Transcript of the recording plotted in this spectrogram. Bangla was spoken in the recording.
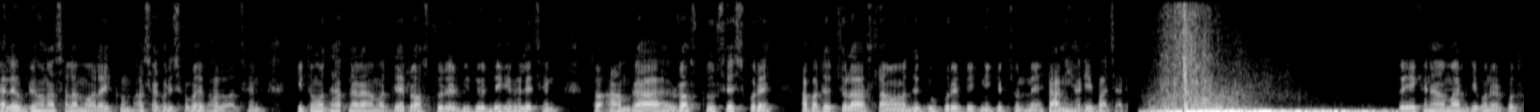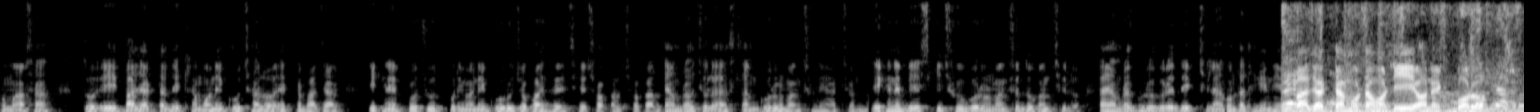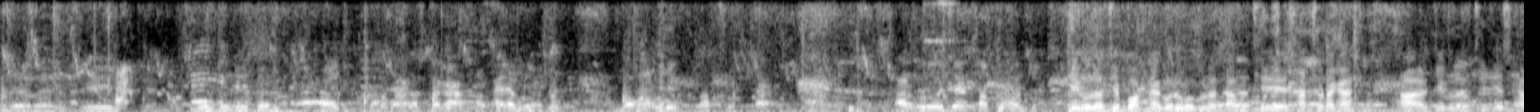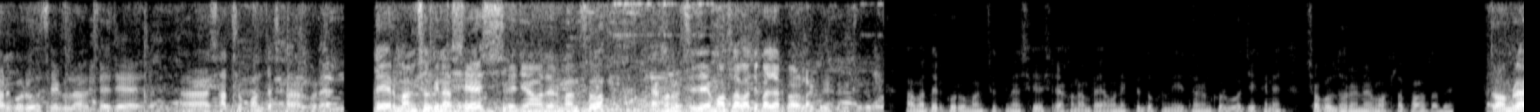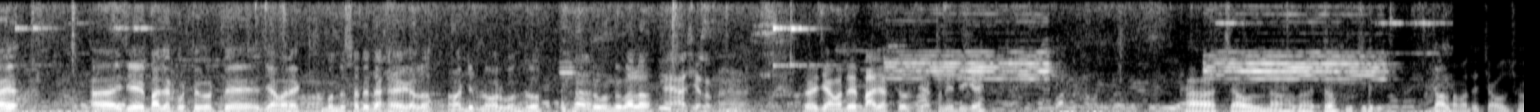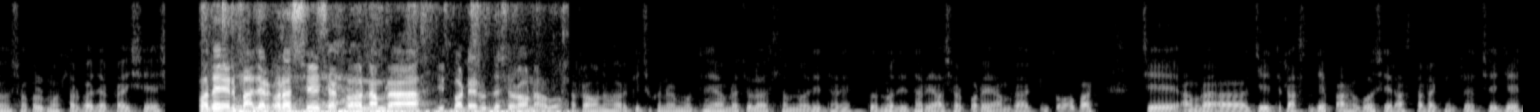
হ্যালো এভরিওয়ান, আসসালামু আলাইকুম। আশা করি সবাই ভালো আছেন। ইতিমধ্যে আপনারা আমাদের রস ট্যুরের ভিডিও দেখে ফেলেছেন। তো আমরা রস ট্যুর শেষ করে আপাতত চলে আসলাম আমাদের দুপুরের পিকনিকের জন্য রানীহাটি বাজারে। তো এখানে আমার জীবনের প্রথম আসা তো এই বাজারটা দেখলাম অনেক গোছালো একটা বাজার। এখানে প্রচুর পরিমাণে গরু জবাই হয়েছে সকাল সকাল। আমরাও চলে আসলাম গরুর মাংস নেওয়ার জন্য। এখানে বেশ কিছু গরুর মাংসের দোকান ছিল তাই আমরা ঘুরে ঘুরে দেখছিলাম কোনটা থেকে নিয়ে বাজারটা মোটামুটি অনেক বড়। এই বলতে চাইছে আর গরু হচ্ছে সাতশো পঞ্চাশ। যেগুলো হচ্ছে বকনা গরু ওগুলোর দাম হচ্ছে সাতশো টাকা। আর যেগুলো হচ্ছে যে ষাড় গরু সেগুলো হচ্ছে যে সাতশো পঞ্চাশ টাকা করে। আমাদের মাংস কেনা শেষ এই যে আমাদের মাংস। এখন হচ্ছে যে মশলাপাতি বাজার করা লাগবে। আমাদের গরু মাংস কেনা শেষ। এখন আমরা এমন একটা দোকান নির্ধারণ করব যেখানে সকল ধরনের মশলা পাওয়া যাবে। তো আমরা এই যে বাজার করতে করতে যে আমার এক বন্ধুর সাথে দেখা হয়ে গেল আমার ডিপ্লোমার বন্ধু। তো বন্ধু ভালো? হ্যাঁ আসিলাম হ্যাঁ। তো এই যে আমাদের বাজার চলছে এখন এদিকে। চাউল না হবে হয়তো। চাউল আমাদের চাউল সহ সকল মশলার বাজার প্রায় শেষ। আমাদের বাজার করা শেষ এখন আমরা স্পটের উদ্দেশ্যে রওনা হব। রওনা হওয়ার কিছুক্ষণের মধ্যে আমরা চলে আসলাম নদীর ধারে। তো নদীর ধারে আসার পরে আমরা কিন্তু অবাক যে আমরা যে রাস্তা দিয়ে পার হব সেই রাস্তাটা কিন্তু হচ্ছে যে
